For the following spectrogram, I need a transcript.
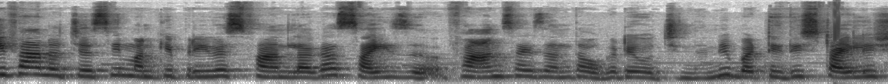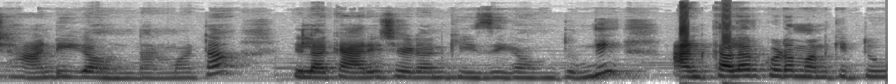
ఈ ఫ్యాన్ వచ్చేసి మనకి ప్రీవియస్ ఫ్యాన్ లాగా సైజ్ ఫ్యాన్ సైజ్ అంతా ఒకటే వచ్చిందండి. బట్ ఇది స్టైలిష్ హ్యాండీగా ఉందన్నమాట. ఇలా క్యారీ చేయడానికి ఈజీగా ఉంటుంది. అండ్ కలర్ కూడా మనకి టూ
